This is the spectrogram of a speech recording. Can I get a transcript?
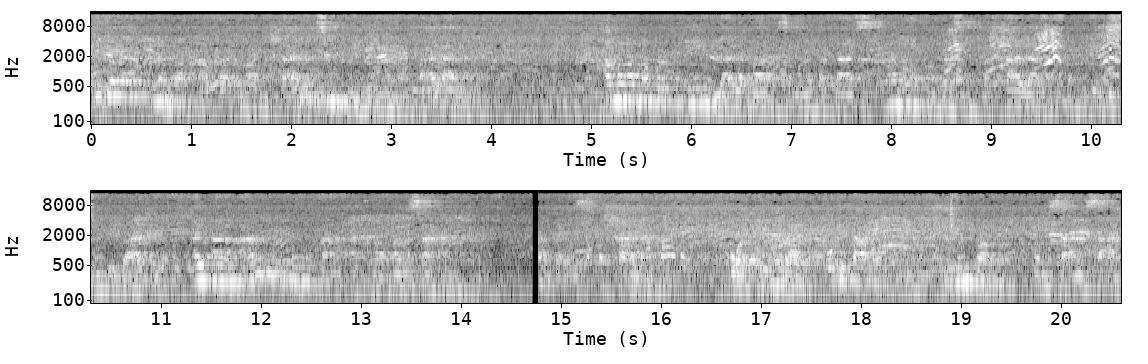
Higayat ng mga kapwa ng mga masyadong sundin ng mga paalala. Ang mga mabuting lalabas sa mga batas ng mga pambansang pasala at magtubig ng lugar ay maaaring magmumpa at maparusahan. Bagay sa pasala, huwag umura o itapon inumbang kung saan saan.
